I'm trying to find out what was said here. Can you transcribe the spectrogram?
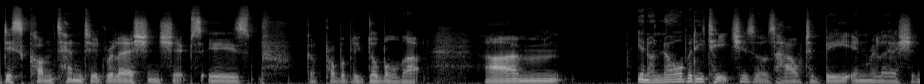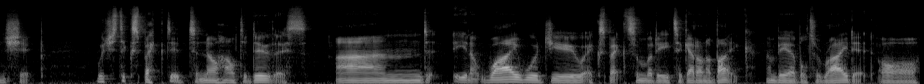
discontented relationships is God, probably double that. Um, you know, nobody teaches us how to be in relationship. We're just expected to know how to do this. And you know, why would you expect somebody to get on a bike and be able to ride it or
